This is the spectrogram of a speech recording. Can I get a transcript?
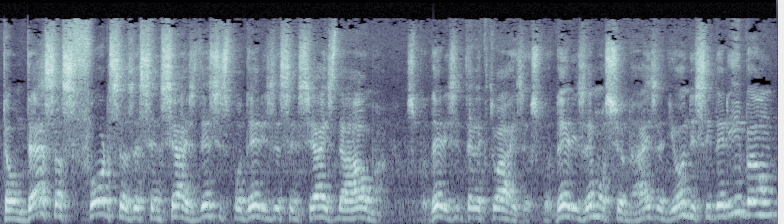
Então, dessas forças essenciais, desses poderes essenciais da alma, os poderes intelectuais e os poderes emocionais, é de onde se derivam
